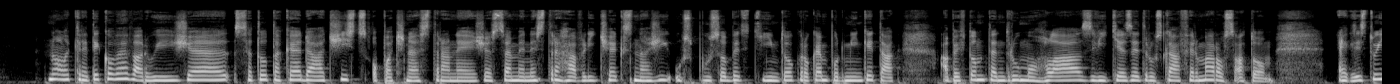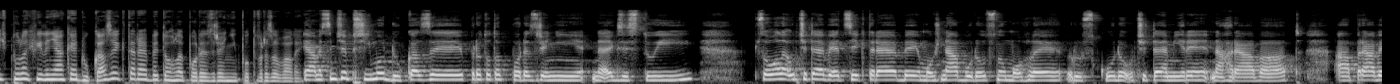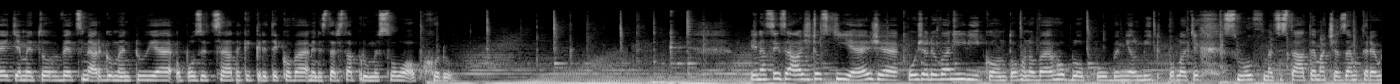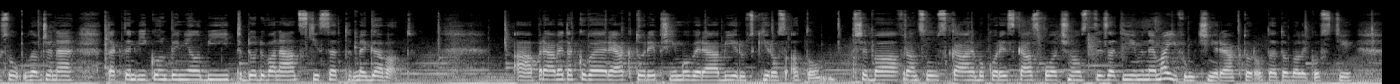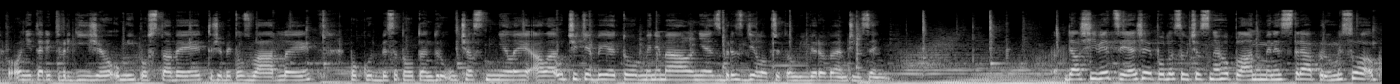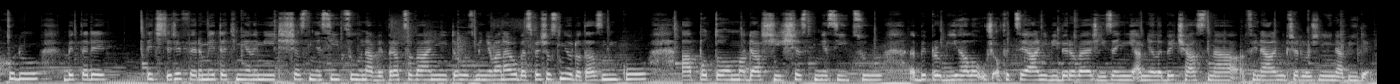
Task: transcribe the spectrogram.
No ale kritikové varují, že se to také dá číst z opačné strany, že se ministr Havlíček snaží uspůsobit tímto krokem podmínky tak, aby v tom tendru mohla zvítězit ruská firma Rosatom. Existují v tuhle chvíli nějaké důkazy, které by tohle podezření potvrzovaly? Já myslím, že přímo důkazy pro toto podezření neexistují. Jsou ale určité věci, které by možná v budoucnu mohly Rusku do určité míry nahrávat a právě těmito věcmi argumentuje opozice a taky kritikové ministerstva průmyslu a obchodu. Jedna z těch záležitostí je, že požadovaný výkon toho nového bloku by měl být podle těch smluv mezi státem a Čezem, které už jsou uzavřené, tak ten výkon by měl být do 1200 MW. A právě takové reaktory přímo vyrábí ruský Rosatom. Třeba francouzská nebo korejská společnost zatím nemají funkční reaktor o této velikosti. Oni tedy tvrdí, že ho umí postavit, že by to zvládli, pokud by se toho tendru účastnili, ale určitě by je to minimálně zbrzdilo při tom výběrovém řízení. Další věc je, že podle současného plánu ministra průmyslu a obchodu by tedy ty čtyři firmy teď měly mít 6 měsíců na vypracování toho zmiňovaného bezpečnostního dotazníku a potom dalších 6 měsíců by probíhalo už oficiální výběrové řízení a měly by čas na finální předložení nabídek.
